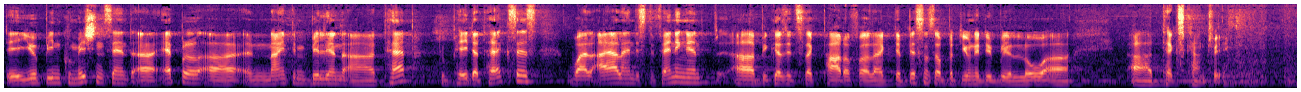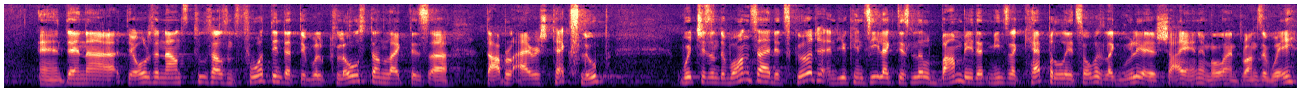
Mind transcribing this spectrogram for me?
the European Commission sent uh, Apple uh, a 19 billion uh, tab to pay the taxes, while Ireland is defending it uh, because it's like part of uh, like the business opportunity to be a low tax country. And then they also announced 2014 that they will close down like this double Irish tax loop, which is on the one side it's good, and you can see like this little Bambi that means like capital. It's always like really a shy animal and runs away.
